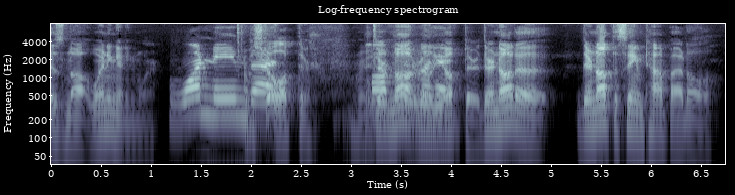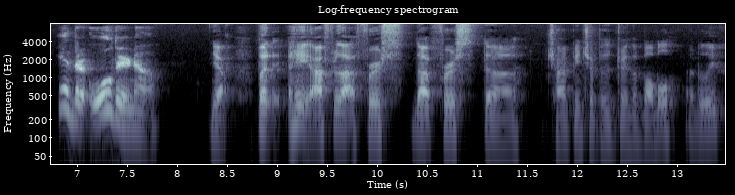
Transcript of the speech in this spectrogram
is not winning anymore. One name I'm that still up there. Right? They're not really up there. They're not a. They're not the same Tampa at all. yeah, they're older now. Yeah, but hey, after that first that first uh, championship during the bubble, I believe,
